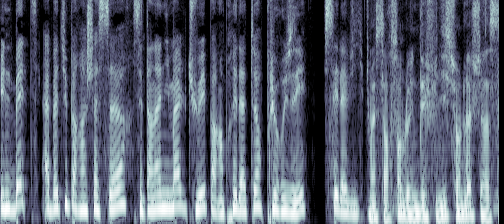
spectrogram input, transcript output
une bête abattue par un chasseur, c'est un animal tué par un prédateur plus rusé. C'est la vie. Ça ressemble à une définition de la chasse.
